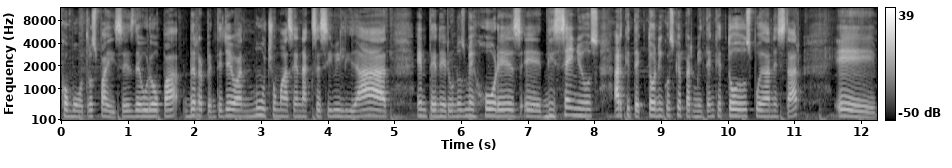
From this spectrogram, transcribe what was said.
como otros países de Europa de repente llevan mucho más en accesibilidad, en tener unos mejores eh, diseños arquitectónicos que permiten que todos puedan estar. Eh,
